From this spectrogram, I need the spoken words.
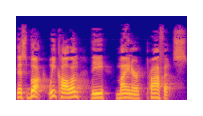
this book. We call them the minor prophets.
